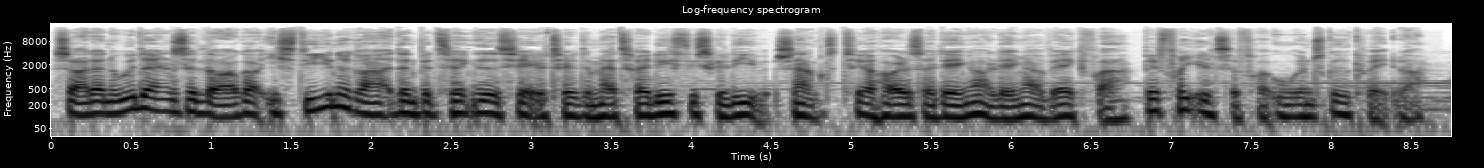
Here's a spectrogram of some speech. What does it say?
Så den uddannelse lokker i stigende grad den betingede sjæl til det materialistiske liv, samt til at holde sig længere og længere væk fra befrielse fra uønskede kvaler.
